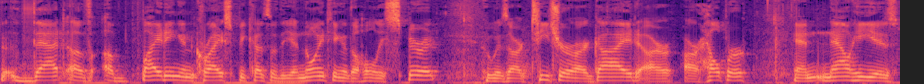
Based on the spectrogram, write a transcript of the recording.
that of abiding in Christ because of the anointing of the Holy Spirit, who is our teacher, our guide, our, our helper. And now he is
